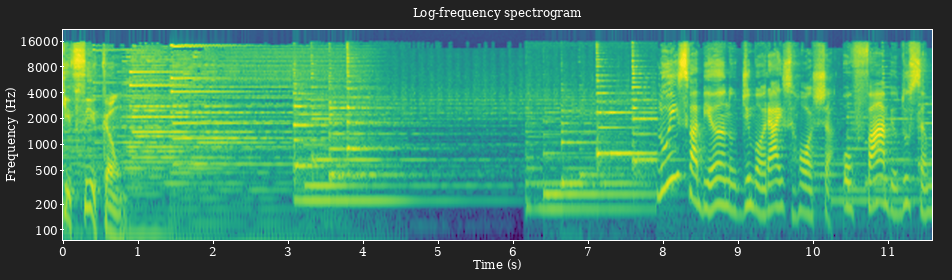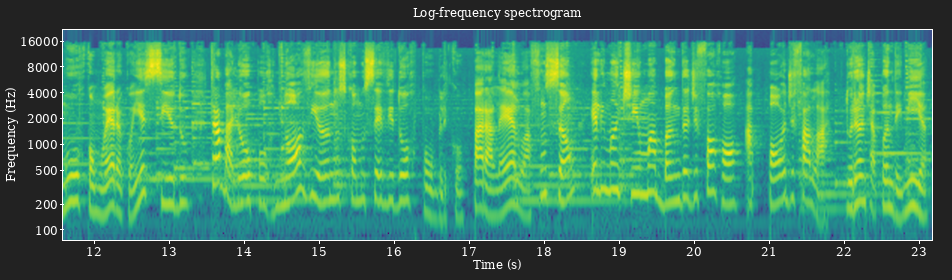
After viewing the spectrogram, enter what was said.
que ficam. Luiz Fabiano de Moraes Rocha, ou Fábio do SAMUR, como era conhecido, trabalhou por nove anos como servidor público. Paralelo à função, ele mantinha uma banda de forró, a Pode Falar. Durante a pandemia,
